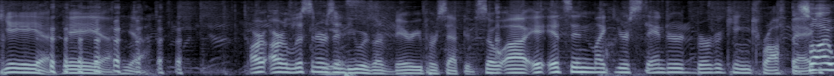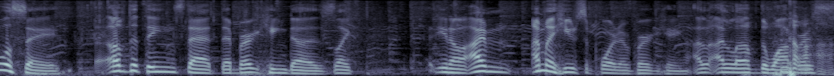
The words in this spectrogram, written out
Yeah, yeah, yeah, yeah, yeah, yeah. yeah. Our, our listeners and viewers are very perceptive. So uh, it, it's in like your standard Burger King trough bag. So I will say, of the things that that Burger King does, like, you know, I'm I'm a huge supporter of Burger King. I, I love the Whoppers, Nuh-uh.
